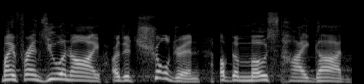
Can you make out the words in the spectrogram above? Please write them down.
My friends, you and I are the children of the Most High God.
